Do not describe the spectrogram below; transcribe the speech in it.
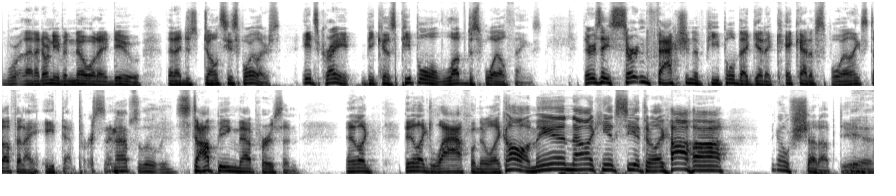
that I don't even know what I do. That I just don't see spoilers. It's great because people love to spoil things. There's a certain faction of people that get a kick out of spoiling stuff, and I hate that person. Absolutely. Stop being that person. And like they like laugh when they're like, "Oh man, now I can't see it." They're like, "Ha ha!" Like, "Oh, shut up, dude." Yeah.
